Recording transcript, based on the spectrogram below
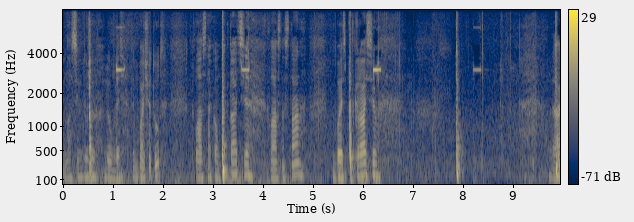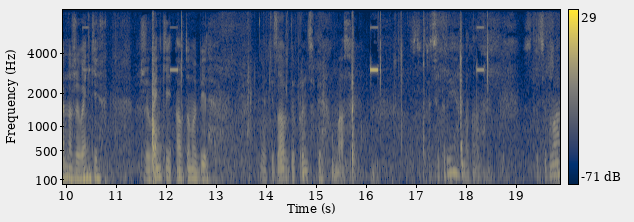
у нас їх дуже люблять. Тим паче тут класна комплектація, класний стан, без підкрасів. Реально живенький, живенький автомобіль. Як і завжди, в принципі, у нас 133, банан 132,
